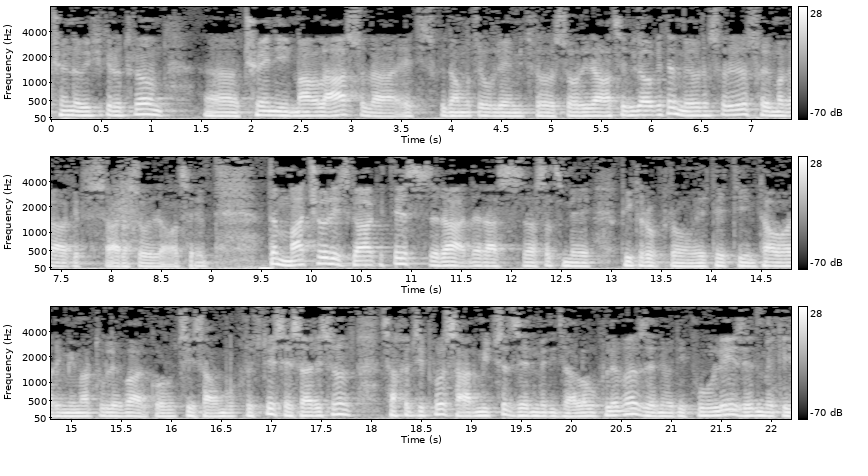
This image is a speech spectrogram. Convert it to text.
ჩვენ ვიფიქროთ, რომ ჩვენი მაღლა ასვლა ერთის ხრი გამოწეულია იმით რომ სწორი რაღაცები გავაკეთეთ მეორე ხრი რომ სხვებმა გააკეთეს არასწორი რაღაცები. და მათ შორის გააკეთეს რა და რას რასაც მე ფიქრობ რომ ერთ-ერთი მთავარი მიმართულება არის კორუფციის აღმოფხვრისთვის ეს არის რომ სახელმწიფოს არ მიცეთ ზედმეტი ძალაუფლება ზედმეტი ფული ზედმეტი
